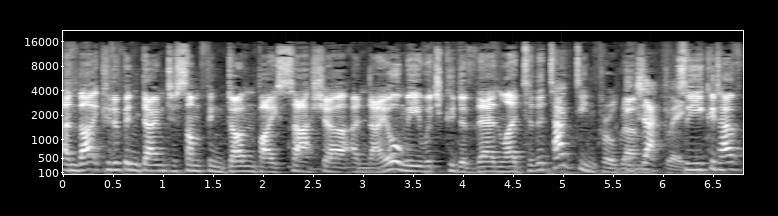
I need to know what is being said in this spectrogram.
And that could have been down to something done by Sasha and Naomi, which could have then led to the tag team program. Exactly. So you could have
